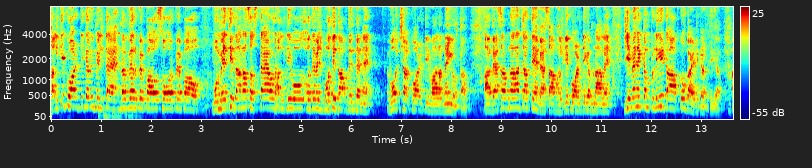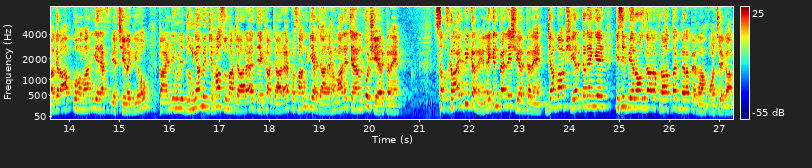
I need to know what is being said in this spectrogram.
हल्की क्वालिटी का भी मिलता है, नब्बे रुपये पाओ सौ रुपये पाओ वो मेथी दाना सस्ता है और हल्दी वो बहुत ही दाब दिन देने वो अच्छा क्वालिटी वाला नहीं होता। आप वैसा बनाना चाहते हैं, वैसा आप हल्की क्वालिटी का बना लें। ये मैंने कंप्लीट आपको गाइड कर दिया। अगर आपको हमारी ये रेसिपी अच्छी लगी हो काइंडली मुझे दुनिया में जहाँ सुना जा रहा है, देखा जा रहा है, पसंद किया जा रहा है, हमारे चैनल को शेयर करें। सब्सक्राइब भी करें, लेकिन पहले शेयर करें। जब आप शेयर करेंगे, किसी बेरोजगार अफराद तक मेरा पैगाम पहुंचेगा।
